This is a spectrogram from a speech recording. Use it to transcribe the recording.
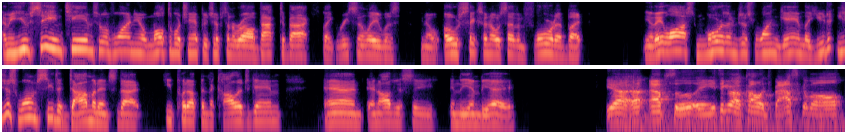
I mean, you've seen teams who have won, you know, multiple championships in a row, back to back. Like recently was, you know, 06 and 07 Florida, but you know they lost more than just one game. Like you, you just won't see the dominance that he put up in the college game, and and obviously in the NBA. Yeah, absolutely. And you think about college basketball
